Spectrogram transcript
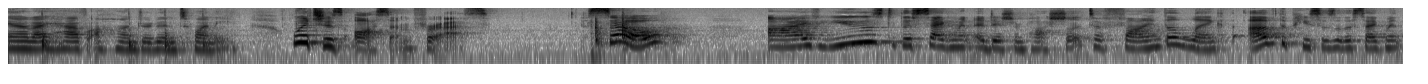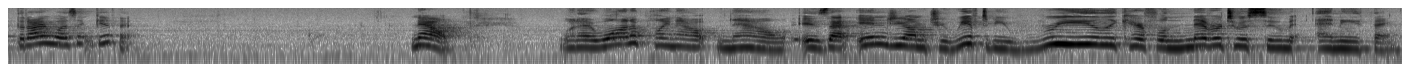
and I have 120, which is awesome for us. So I've used the segment addition postulate to find the length of the pieces of the segment that I wasn't given. Now, what I want to point out now is that in geometry, we have to be really careful never to assume anything.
